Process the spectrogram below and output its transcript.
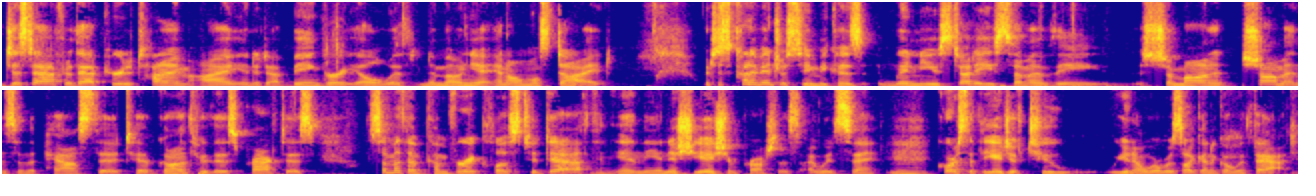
just after that period of time, I ended up being very ill with pneumonia and almost died which is kind of interesting because when you study some of the shaman, shamans in the past that have gone through this practice, some of them come very close to death mm. in the initiation process, I would say. Mm. Of course, at the age of two, you know, where was I going to go with that?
